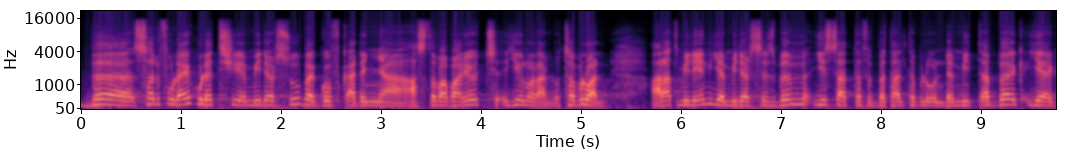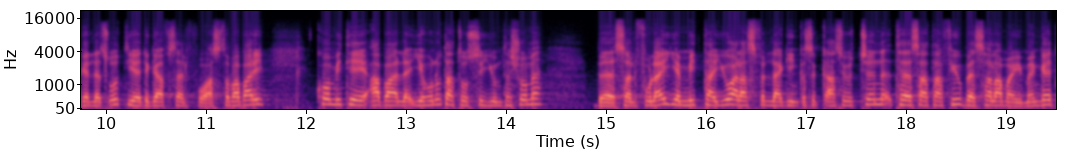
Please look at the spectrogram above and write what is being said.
በሰልፉ ላይ ሁለት የሚደርሱ በጎ ፈቃደኛ አስተባባሪዎች ይኖራሉ ተብሏል። አራት ሚሊዮን የሚደርስ ህዝብም ይሳተፍበታል ተብሎ እንደሚጠበቅ የገለጹት የድጋፍ ሰልፉ አስተባባሪ ኮሚቴ አባል የሆኑት አቶ ስዩም ተሾመ በሰልፉ ላይ የሚታዩ አላስፈላጊ እንቅስቃሴዎችን ተሳታፊው በሰላማዊ መንገድ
